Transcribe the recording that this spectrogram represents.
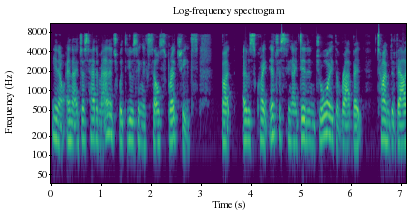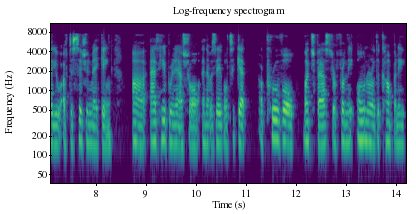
you know, and I just had to manage with using Excel spreadsheets. But it was quite interesting. I did enjoy the rapid time to value of decision making uh, at Hebrew National, and I was able to get approval much faster from the owner of the company,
